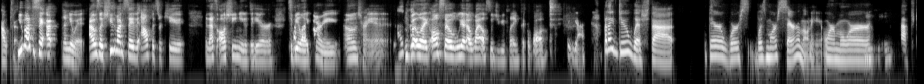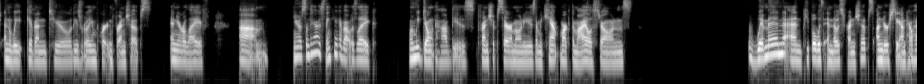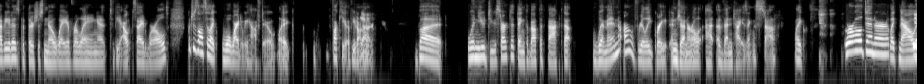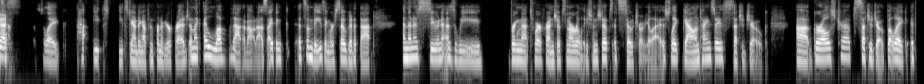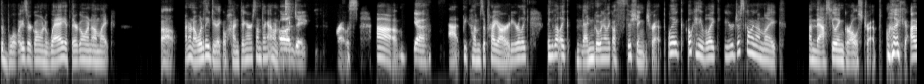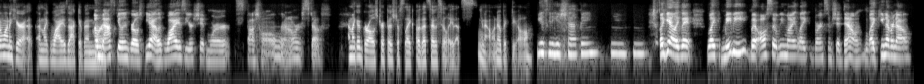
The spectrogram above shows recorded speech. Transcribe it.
outfits. You about to say I, I knew it. I was like, she's about to say the outfits are cute. And that's all she needed to hear to be like, all right, I'll try it. But like also, yeah, why else would you be playing pickleball? Yeah. But I do wish that there was was more ceremony or more mm-hmm. heft and weight given to these really important friendships in your life. Um, you know, something I was thinking about was like when we don't have these friendship ceremonies and we can't mark the milestones, women and people within those friendships understand how heavy it is, but there's just no way of relaying it to the outside world, which is also like, well, why do we have to? Like, fuck you if you don't yeah. understand. But when you do start to think about the fact that women are really great in general at eventizing stuff, like girl dinner, like now yes. it's to like ha- eat eat standing up in front of your fridge, and like I love that about us. I think it's amazing. We're so good at that. And then as soon as we bring that to our friendships and our relationships, it's so trivialized. Like Valentine's Day is such a joke uh girls trips such a joke but like if the boys are going away if they're going on like oh i don't know what do they do they go hunting or something i don't know hunting gross um yeah that becomes a priority or like think about like men going on like a fishing trip like okay well like you're just going on like a masculine girls trip like i don't want to hear it and like why is that given more- a masculine girls yeah like why is your shit more special than our stuff And like a girl's trip is just like, oh, that's so silly. That's, you know, no big deal. You guys gonna get shopping? Mm-hmm. Like, yeah, like they, like maybe, but also we might like burn some shit down. Like, you never know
